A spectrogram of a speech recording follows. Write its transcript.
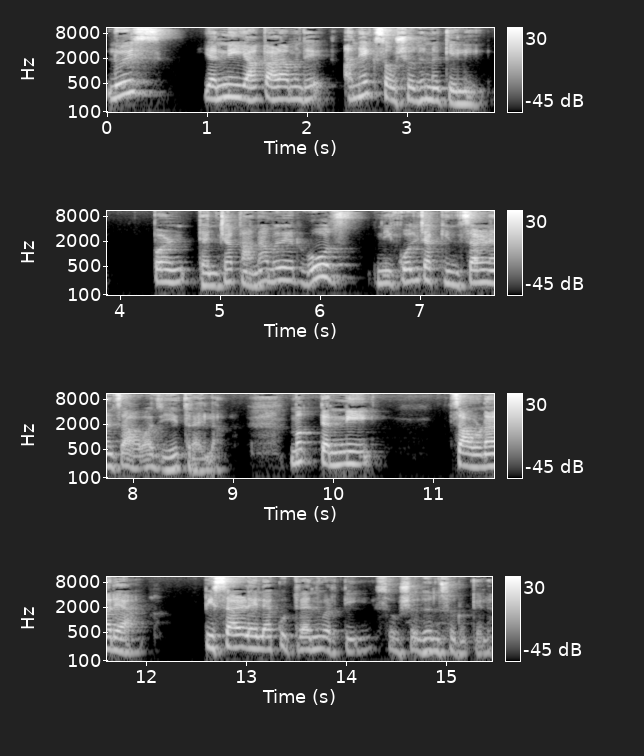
लुईस यांनी या काळामध्ये अनेक संशोधनं केली पण त्यांच्या कानामध्ये रोज निकोलच्या किंचाळण्याचा आवाज येत राहिला. मग त्यांनी चावणाऱ्या पिसाळलेल्या कुत्र्यांवरती संशोधन सुरू केलं.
